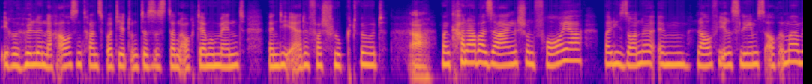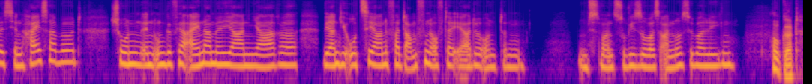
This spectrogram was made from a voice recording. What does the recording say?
ihre Hülle nach außen transportiert. Und das ist dann auch der Moment, wenn die Erde verschluckt wird. Ah, Man kann aber sagen, schon vorher, weil die Sonne im Laufe ihres Lebens auch immer ein bisschen heißer wird, schon in ungefähr einer Milliarde Jahre werden die Ozeane verdampfen auf der Erde und dann müssen wir uns sowieso was anderes überlegen. oh Gott.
